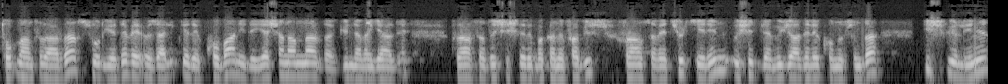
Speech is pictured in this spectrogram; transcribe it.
Toplantılarda Suriye'de ve özellikle de Kobani'de yaşananlar da gündeme geldi. Fransa Dışişleri Bakanı Fabius, Fransa ve Türkiye'nin IŞİD'le mücadele konusunda işbirliğini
